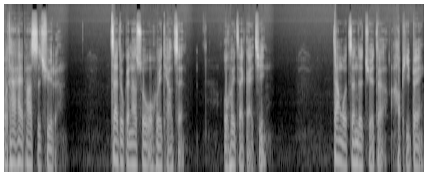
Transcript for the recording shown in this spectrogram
我太害怕失去了，再度跟他说我会调整，我会再改进。但我真的觉得好疲惫，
